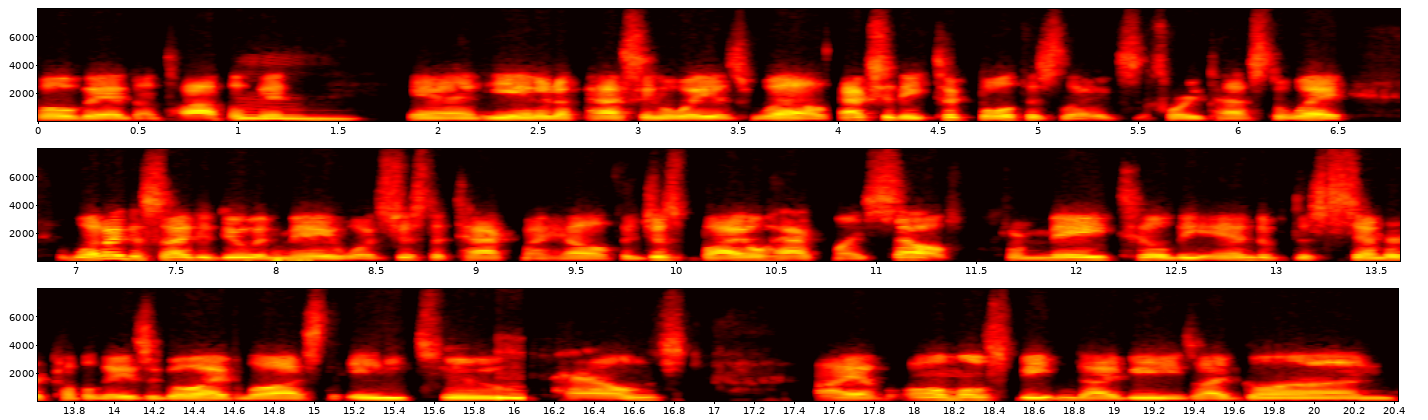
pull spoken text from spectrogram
COVID on top of mm. it. And he ended up passing away as well. Actually, they took both his legs before he passed away. What I decided to do in May was just attack my health and just biohack myself. From May till the end of December, a couple days ago, I've lost 82 mm. pounds. I have almost beaten diabetes. I've gone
